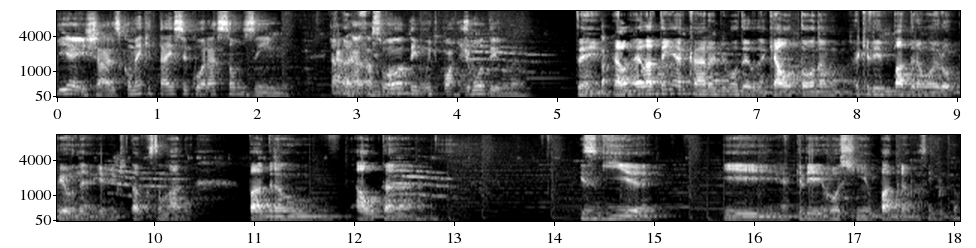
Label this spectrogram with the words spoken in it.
e aí, Charles, como é que tá esse coraçãozinho? Cara, Ah, a, a sua ela tem muito porte de modelo, né? Tem. Ela, ela tem a cara de modelo, né? Que é autona, aquele padrão europeu, né? Que a gente tá acostumado. Padrão alta esguia e aquele rostinho padrão, assim. Então,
